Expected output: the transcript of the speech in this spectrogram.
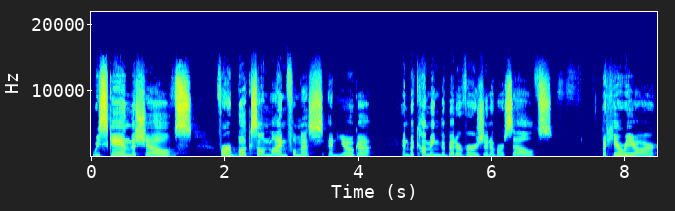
We scan the shelves for our books on mindfulness and yoga and becoming the better version of ourselves. But here we are,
